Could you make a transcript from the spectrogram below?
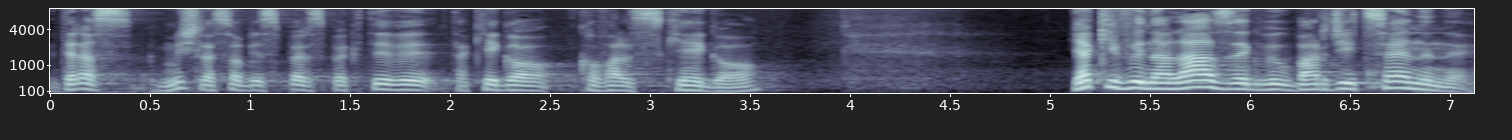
I teraz myślę sobie z perspektywy takiego Kowalskiego, jaki wynalazek był bardziej cenny?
